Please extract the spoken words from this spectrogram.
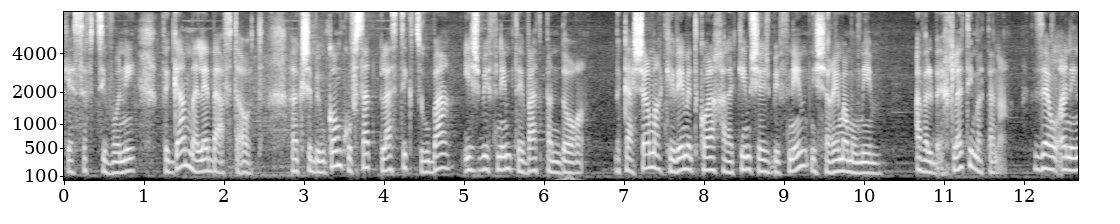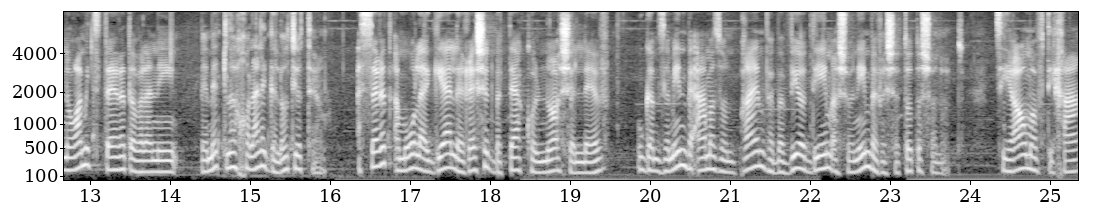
כסף צבעוני וגם מלא בהפתעות. רק שבמקום קופסת פלסטיק צהובה, יש בפנים תיבת פנדורה. וכאשר מרכיבים את כל החלקים שיש בפנים, נשארים עמומים. אבל בהחלט היא מתנה. זהו, אני נורא מצטערת, אבל אני באמת לא יכולה לגלות יותר. הסרט אמור להגיע לרשת בתי הקולנוע של לב, הוא גם זמין באמזון פריים וב-VODים השונים ברשתות השונות. צעירה ומבטיחה,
